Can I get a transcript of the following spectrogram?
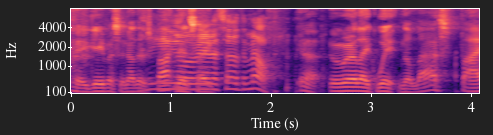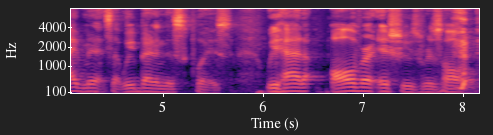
And he gave us another You spot, and go it's right like, outside the mouth. yeah, and we're like, wait, in the last five minutes that we've been in this place, we had all of our issues resolved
